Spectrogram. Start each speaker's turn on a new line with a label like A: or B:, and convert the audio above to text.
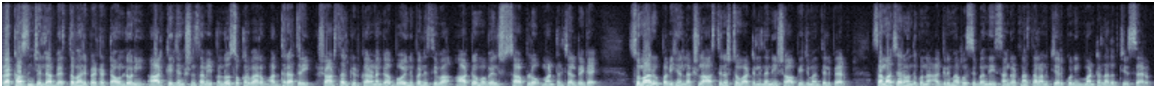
A: ప్రకాశం జిల్లా Bestavaripeta టౌన్లోని RK junction సమీపంలో శుక్రవారం అర్ధరాత్రి షార్ట్ సర్క్యూట్ కారణంగా బోయినపల్లి శివ ఆటోమొబైల్ షాప్లో మంటలు చెలరేగాయి. సుమారు పదిహేను లక్షల ఆస్తి నష్టం వాటిల్లిందని షాప్ యజమాని తెలిపారు. సమాచారం అందుకున్న అగ్నిమాపక సిబ్బంది సంఘటనా స్థలానికి చేరుకుని మంటలను అదుపు చేశారు.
